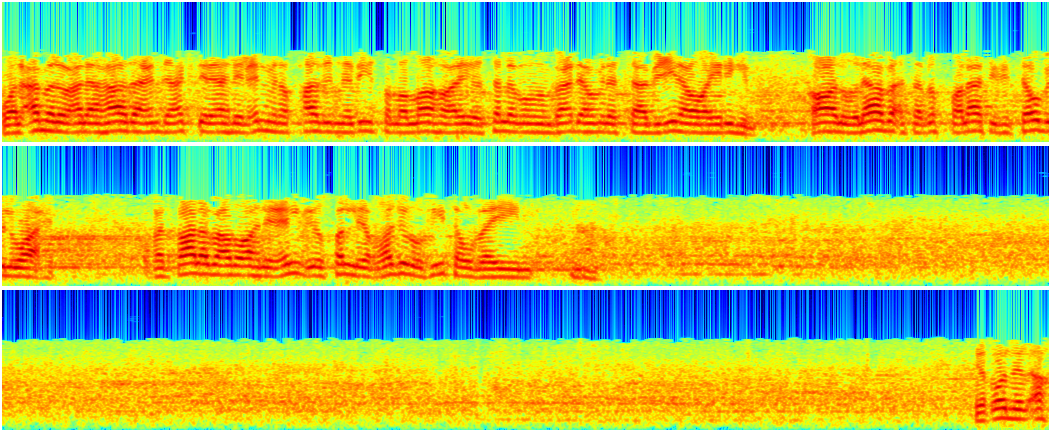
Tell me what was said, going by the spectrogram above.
والعمل على هذا عند أكثر أهل العلم من أصحاب النبي صلى الله عليه وسلم ومن بعدهم من التابعين وغيرهم. قالوا لا بأس بالصلاة في الثوب الواحد. وقد قال بعض أهل العلم يصلي الرجل في ثوبين. يقول للأخ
